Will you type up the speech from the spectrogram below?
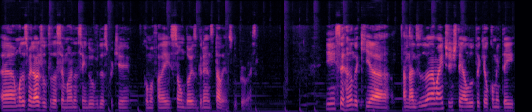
é, uma das melhores lutas da semana, sem dúvidas, porque, como eu falei, são dois grandes talentos do Pro Wrestling. E encerrando aqui a análise do Dynamite, a gente tem a luta que eu comentei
